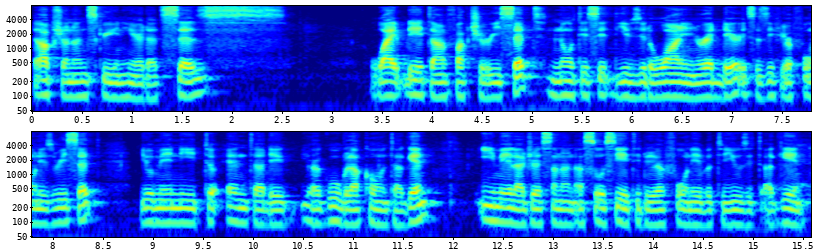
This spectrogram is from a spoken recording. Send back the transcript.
the option on screen here that says wipe data and factory reset. Notice it gives you the warning in red there. It says if your phone is reset. You may need to enter the, your Google account again email address and an associated with your phone able to use it again.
